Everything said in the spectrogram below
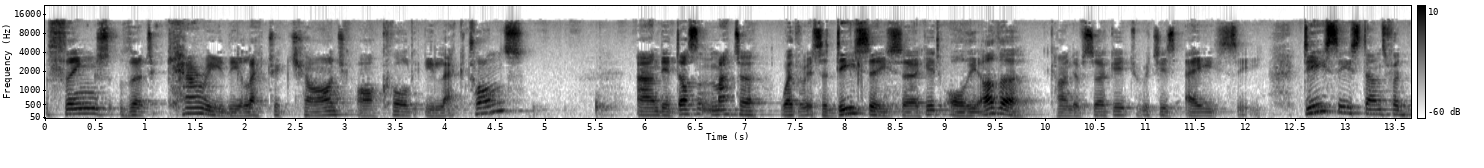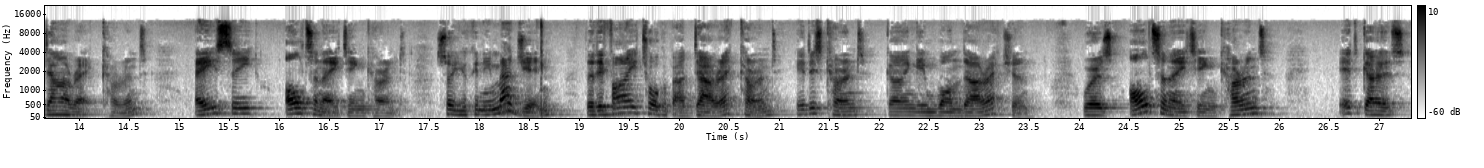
things that carry the electric charge are called electrons, and it doesn't matter whether it's a DC circuit or the other kind of circuit, which is AC. DC stands for direct current, AC, alternating current. So you can imagine that if I talk about direct current, it is current going in one direction, whereas alternating current, it goes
